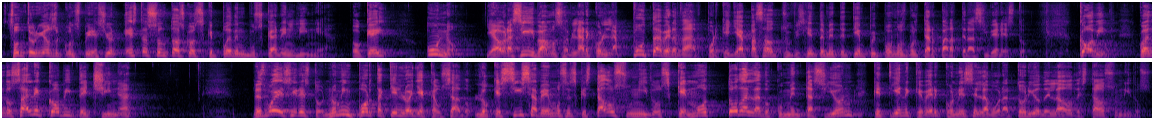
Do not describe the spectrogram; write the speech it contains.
son teorías de conspiración. Estas son todas cosas que pueden buscar en línea, ¿ok? Uno, y ahora sí, vamos a hablar con la puta verdad, porque ya ha pasado suficientemente tiempo y podemos voltear para atrás y ver esto. COVID. Cuando sale COVID de China, les voy a decir esto, no me importa quién lo haya causado. Lo que sí sabemos es que Estados Unidos quemó toda la documentación que tiene que ver con ese laboratorio del lado de Estados Unidos.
